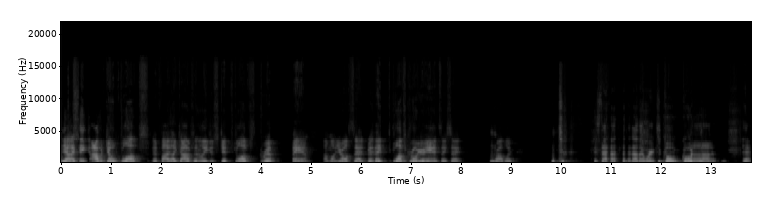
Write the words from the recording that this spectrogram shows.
yeah. I think I would go gloves if I like I was in the league. Just get gloves, grip, bam. I'm you're all set. But they gloves grow your hands. They say Hmm. probably. Is that how, that how that works? quote quote Uh, Yeah.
